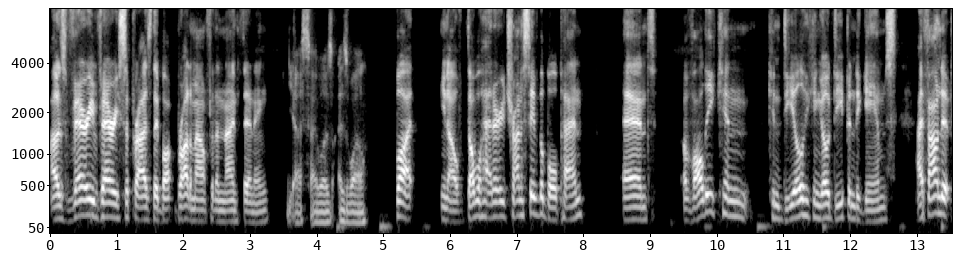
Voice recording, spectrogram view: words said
I was very, very surprised they brought him out for the ninth inning. Yes, I was as well. But you know, doubleheader, you're trying to save the bullpen, and Eovaldi can can deal. He can go deep into games. I found it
